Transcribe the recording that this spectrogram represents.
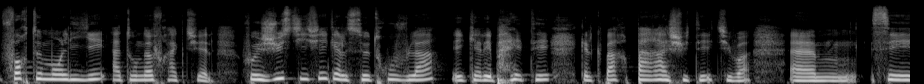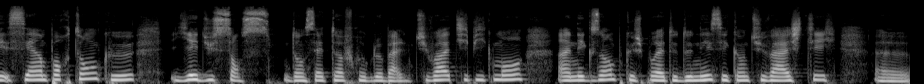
fortement liée à ton offre actuelle. Faut justifier qu'elle se trouve là et qu'elle n'ait pas été quelque part parachutée, tu vois. Euh, c'est important qu'il y ait du sens dans cette offre globale. Tu vois, typiquement, un exemple que je pourrais te donner, c'est quand tu vas acheter euh,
